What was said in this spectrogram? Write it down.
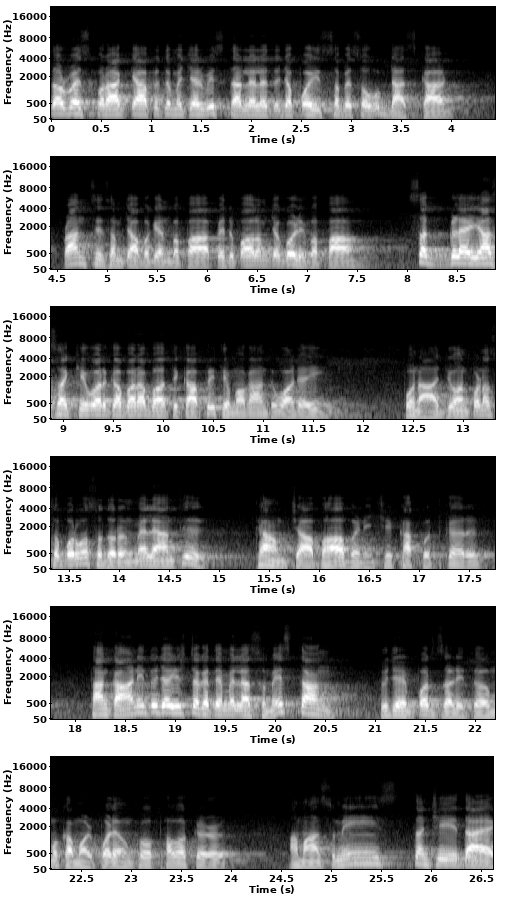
सर्वेस्पराख्या सर्वेस्पराक्या विस्तारलेले तुज्या पयस सभेचो उगडास काड फ्रांसीस आमच्या भग्यान बापा पेदू पावल आमच्या गोळी बापा. सगळ्या जाखी वर्ग बराबर तिका प्रिती मोगांत वाडय पूण जिवनपणाचो बरोसो धरून मेल्यांत त्या आमच्या भाव भयणीची काकूत कर. तांकां आनी तुज्या इश्टगते मेल्या समेस्तांक तुजें परजळीत मुखामळ पळोवंक फावो कर आम्हा समेस्तांची दाय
